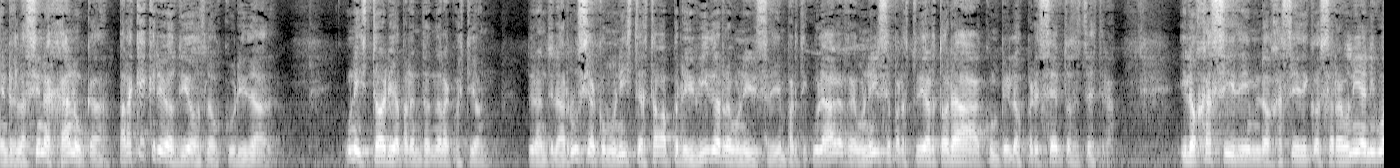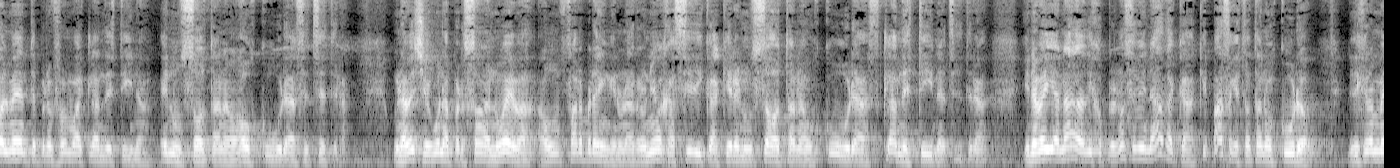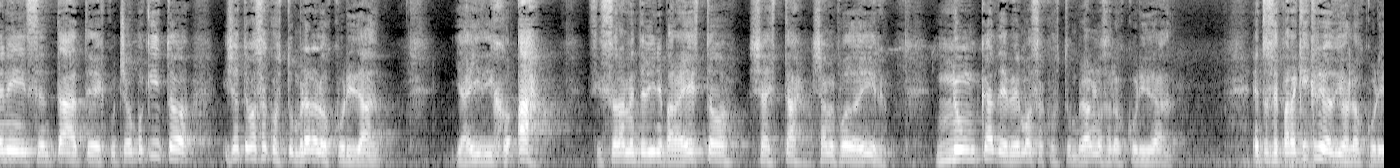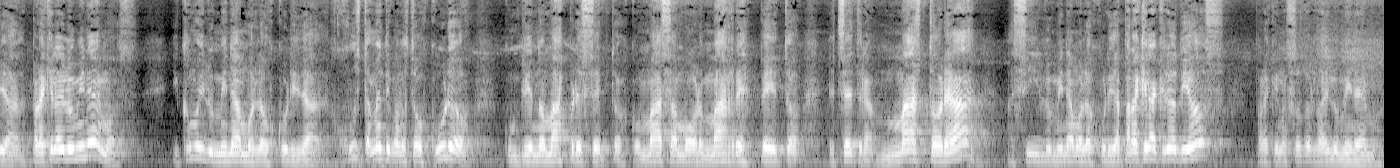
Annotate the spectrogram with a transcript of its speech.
en relación a Hanukkah, ¿para qué creó Dios la oscuridad? Una historia para entender la cuestión. Durante la Rusia comunista estaba prohibido reunirse, y en particular reunirse para estudiar Torah, cumplir los preceptos, etc. Y los Hasidim, los hasídicos, se reunían igualmente, pero en forma clandestina, en un sótano, a oscuras, etc. Una vez llegó una persona nueva a un Farbrengen, una reunión hasídica que era en un sótano, a oscuras, clandestina, etc. Y no veía nada, dijo, pero no se ve nada acá, ¿qué pasa que está tan oscuro? Le dijeron, vení, sentate, escucha un poquito y ya te vas a acostumbrar a la oscuridad. Y ahí dijo, ah, si solamente vine para esto, ya está, ya me puedo ir. Nunca debemos acostumbrarnos a la oscuridad. Entonces, ¿para qué creó Dios la oscuridad? Para que la iluminemos. ¿Y cómo iluminamos la oscuridad? Justamente cuando está oscuro, cumpliendo más preceptos, con más amor, más respeto, etc. Más Torah, así iluminamos la oscuridad. ¿Para qué la creó Dios? Para que nosotros la iluminemos.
